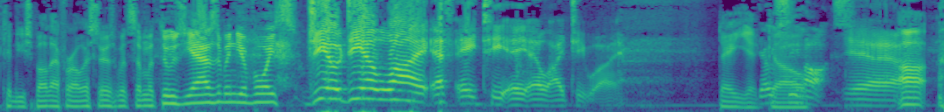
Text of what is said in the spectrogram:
Can you spell that for our listeners with some enthusiasm in your voice? G O D L Y F A T A L I T Y. There you Go, go. Seahawks. Yeah. Uh,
